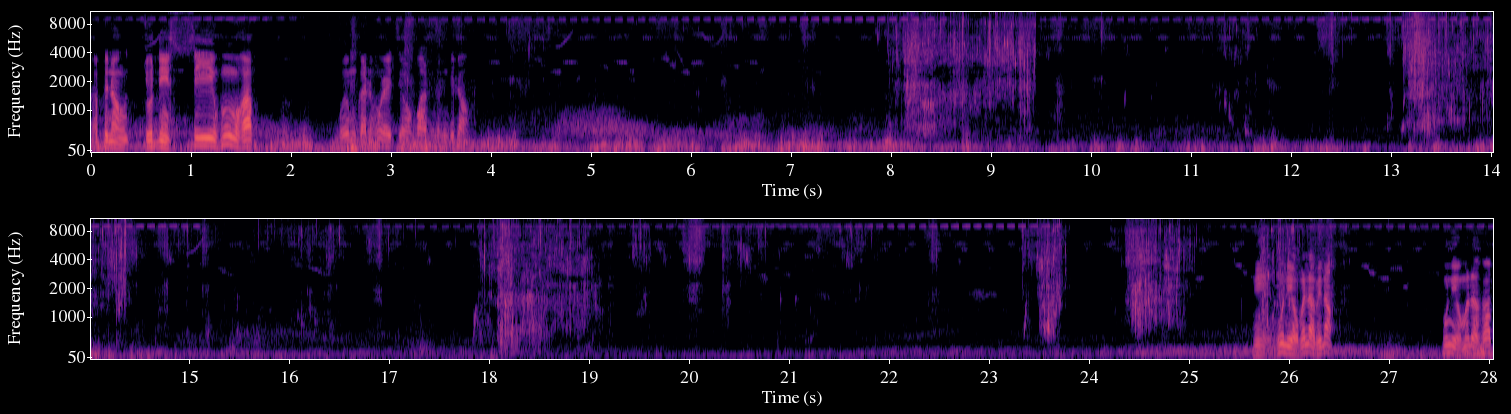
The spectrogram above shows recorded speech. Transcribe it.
รับพี่น้องจุดนี้สี่หูครับ เบิ่มกันหู้ได้เสียวบ้านกันพี่น้อง นี่หูเหนียวไมาแล้วพี่น้องหูเหนียวไมาแล้วครับ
